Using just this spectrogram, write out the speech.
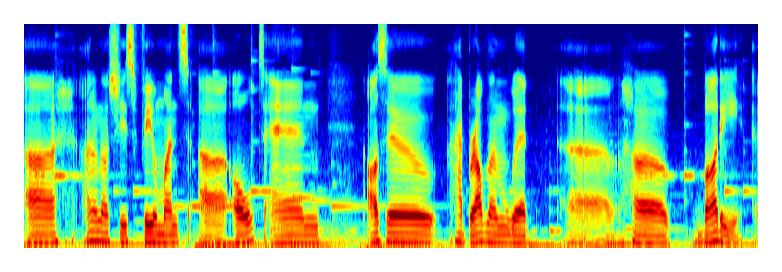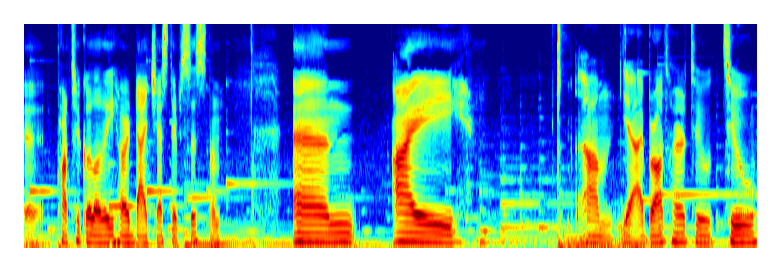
uh, i don't know she's few months uh, old and also had problem with uh, her body uh, particularly her digestive system. And I um yeah I brought her to two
